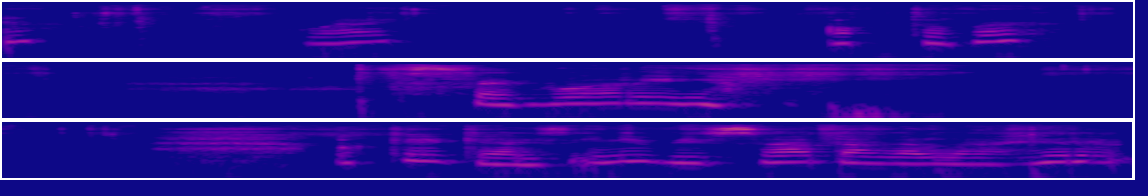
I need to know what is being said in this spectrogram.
Hmm? Why? Oktober? Februari. Oke okay guys, ini bisa tanggal lahir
